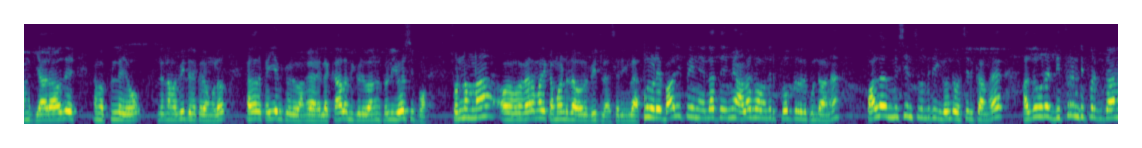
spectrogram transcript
நமக்கு யாராவது நம்ம பிள்ளையோ இல்லை நம்ம வீட்டில் இருக்கிறவங்களோ யாராவது கையமைக்கி விடுவாங்க இல்லை காலமைக்கி விடுவாங்கன்னு சொல்லி யோசிப்போம். சொன்னோம்னா வேறு வேற மாதிரி கமாண்டு தான் வரும் வீட்டில் சரிங்களா? உங்களுடைய பாடி பெயின் எல்லாத்தையுமே அழகாக வந்துட்டு போக்குறதுக்கு உண்டான பல மிஷின்ஸ் வந்துட்டு இங்கே வந்து வச்சுருக்காங்க. அதோட டிஃப்ரெண்ட் டிஃப்ரெண்ட்டான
